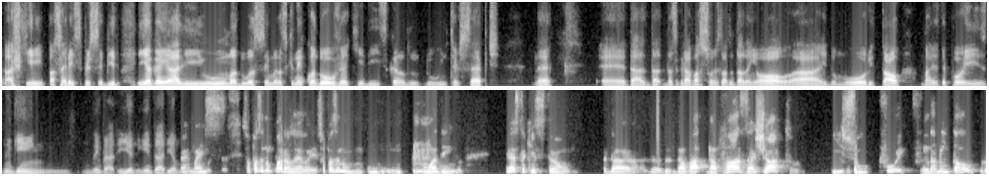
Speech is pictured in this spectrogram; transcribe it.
eu acho que passaria despercebido. Ia ganhar ali uma, duas semanas, que nem quando houve aquele escândalo do, do Intercept, né? É, da, da, das gravações lá do Dallagnol lá, e do Moro e tal, mas depois ninguém lembraria, ninguém daria é, mas só fazendo um paralelo aí, só fazendo um, um, um adendo. Esta questão da, da, da, Vaza Jato, isso foi fundamental para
